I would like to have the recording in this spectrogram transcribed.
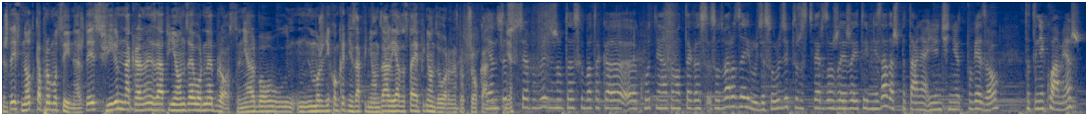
że to jest notka promocyjna, że to jest film nagrany za pieniądze Warner Bros., nie? Albo mm, może nie konkretnie za pieniądze, ale ja dostaję pieniądze Warner Bros. przy okazji, Ja bym też chciała powiedzieć, że to jest chyba taka e, kłótnia na temat tego, są dwa rodzaje ludzi. Są ludzie, którzy stwierdzą, że jeżeli ty im nie zadasz pytania i oni ci nie odpowiedzą, to ty nie kłamiesz.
